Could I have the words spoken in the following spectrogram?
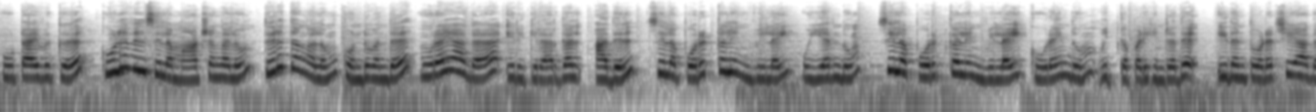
கூட்டாய்வுக்கு குழுவில் சில மாற்றங்களும் திருத்தங்களும் கொண்டு வந்து முறையாக இருக்கிறார்கள். அதில் சில பொருட்களின் விலை உயர்ந்தும் சில பொருட்களின் விலை குறைந்தும் விற்கப்படுகின்றது. இதன் தொடர்ச்சியாக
